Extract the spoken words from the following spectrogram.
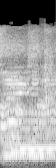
I'm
